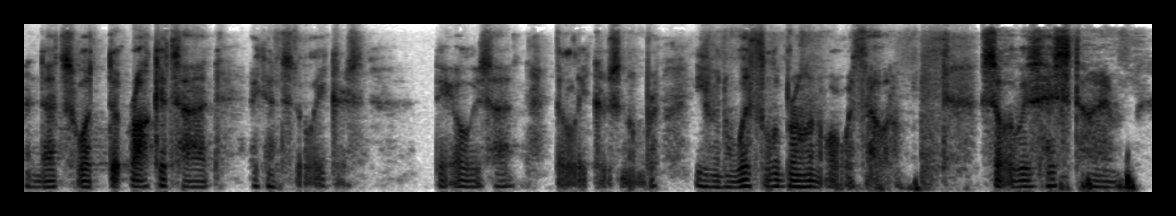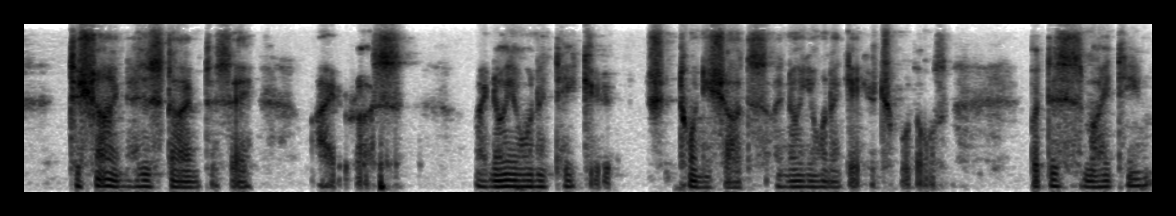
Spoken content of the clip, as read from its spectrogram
and that's what the Rockets had against the Lakers. They always had the Lakers number, even with LeBron or without him. So it was his time to shine, his time to say, "I Russ, I know you want to take your 20 shots. I know you want to get your triple doubles, but this is my team.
